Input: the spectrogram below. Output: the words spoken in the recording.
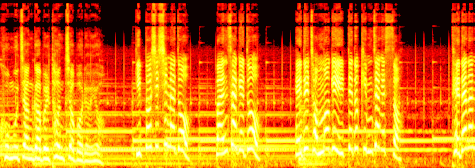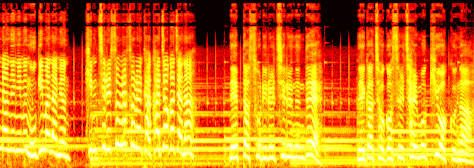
고무장갑을 던져버려요. 입덧이 심해도 만삭에도 애들 젖먹이 일 때도 김장했어. 대단한 며느님은 오기만 하면 김치를 쏠랑쏠랑 다 가져가잖아. 냅다 소리를 지르는데 내가 저것을 잘못 키웠구나.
